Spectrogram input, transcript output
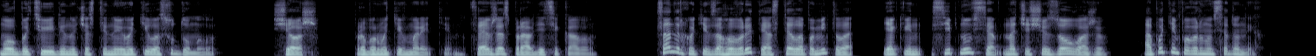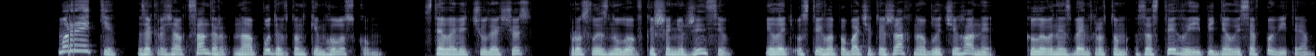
мов би цю єдину частину його тіла судомило. Що ж, пробурмотів Моретті, це вже справді цікаво. Ксандер хотів заговорити, а Стела помітила, як він сіпнувся, наче щось зауважив, а потім повернувся до них. Моретті. закричав Олександр на подив тонким голоском. Стела відчула, як щось прослизнуло в кишеню джинсів і ледь устигла побачити жах на обличчі Гани, коли вони з Бенкрофтом застигли і піднялися в повітря.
